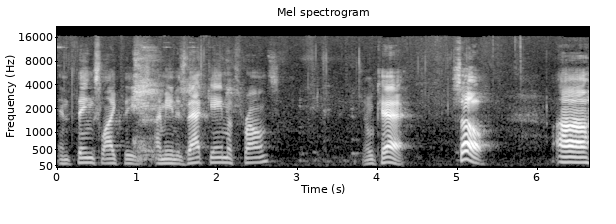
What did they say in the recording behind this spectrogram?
and things like these. I mean, is that Game of Thrones? Okay. So, uh,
